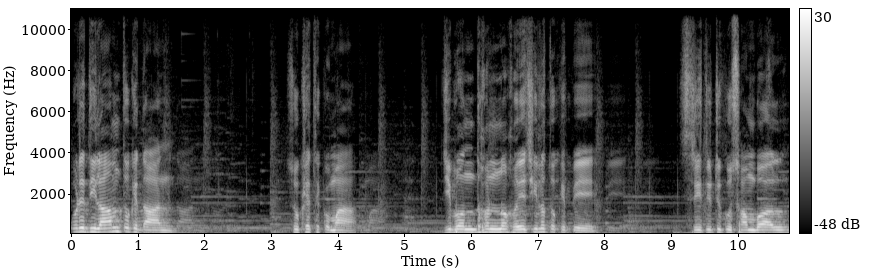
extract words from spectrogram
করে দিলাম তোকে দান। সুখে থেকো মা, জীবন ধন্য হয়েছিল তোকে পেয়ে। স্মৃতিটুকু সম্বল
